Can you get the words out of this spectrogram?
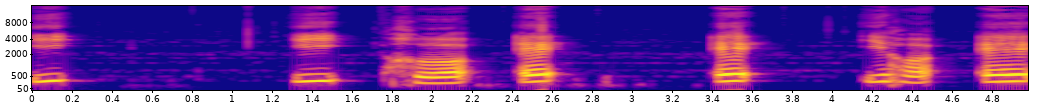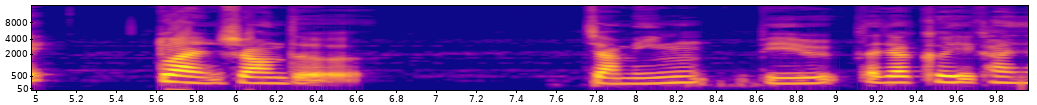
一，一和 a，a 一和 a。段上的假名，比如大家可以看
